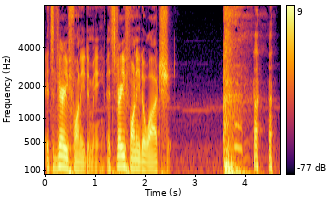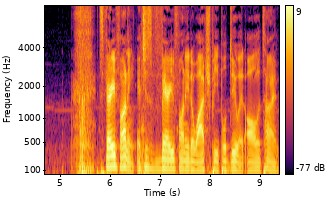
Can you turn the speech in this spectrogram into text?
It's very funny to me. It's very funny to watch. it's very funny. It's just very funny to watch people do it all the time.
